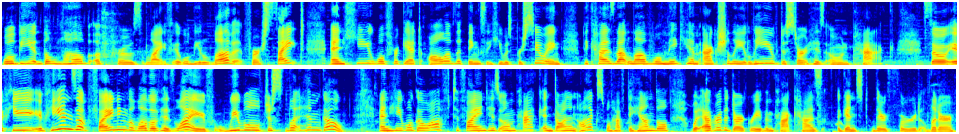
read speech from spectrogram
will be the love of Crow's life. It will be love at first sight, and he will forget all of the things that he was pursuing because that love will make him actually leave to start his own pack. So if he if he ends up finding the love of his life, we will just let him go. And he will go off to find his own pack and Dawn and Onyx will have to handle whatever the Dark Raven pack has against their third litter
